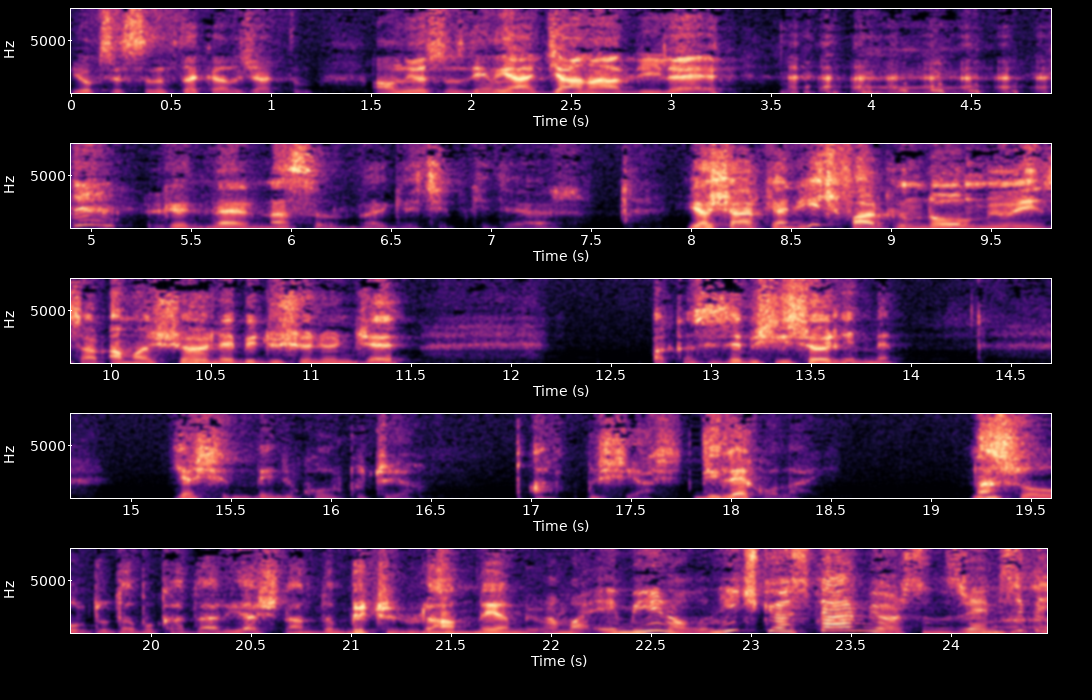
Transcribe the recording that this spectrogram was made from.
Yoksa sınıfta kalacaktım. Anlıyorsunuz değil mi ya? Can havliyle... Günler nasıl da geçip gidiyor. Yaşarken hiç farkında olmuyor insan. Ama şöyle bir düşününce... Bakın size bir şey söyleyeyim mi? Yaşım beni korkutuyor. 60 yaş. Dile kolay. Nasıl oldu da bu kadar yaşlandım bir türlü anlayamıyorum. Ama emin olun hiç göstermiyorsunuz Remzi Bey.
